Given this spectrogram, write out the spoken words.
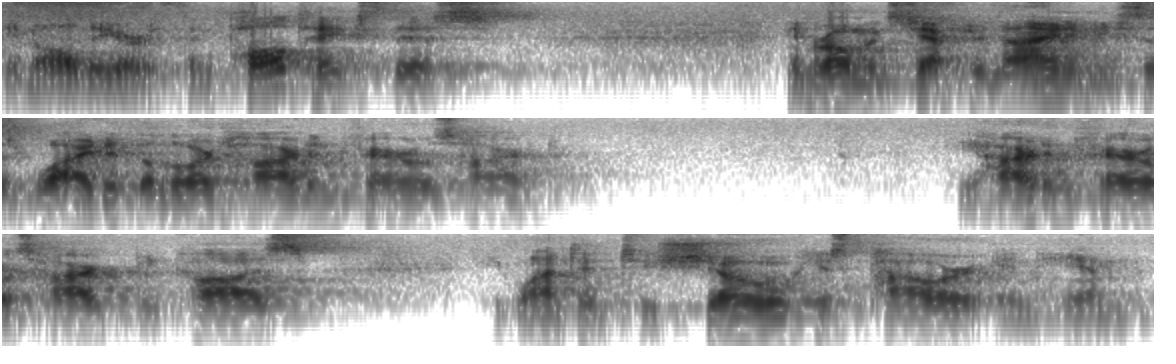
in all the earth. And Paul takes this in Romans chapter 9 and he says, Why did the Lord harden Pharaoh's heart? He hardened Pharaoh's heart because he wanted to show his power in him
